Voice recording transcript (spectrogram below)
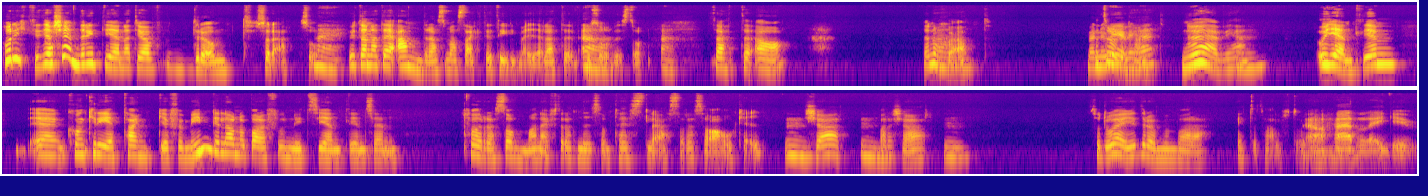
på riktigt, jag känner inte igen att jag har drömt sådär. Så. Nej. Utan att det är andra som har sagt det till mig eller att på Ja. så vis då. Ja. Så att, ja. Det är nog Ja. skönt. Men Jag nu är vi här. Nu är vi här. Mm. Och egentligen en konkret tanke för min del har nog bara funnits egentligen sedan förra sommaren efter att ni som testläsare sa okej, Mm. kör, Mm. bara kör. Så då är ju drömmen bara ett och ett halvt år Ja, herregud.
